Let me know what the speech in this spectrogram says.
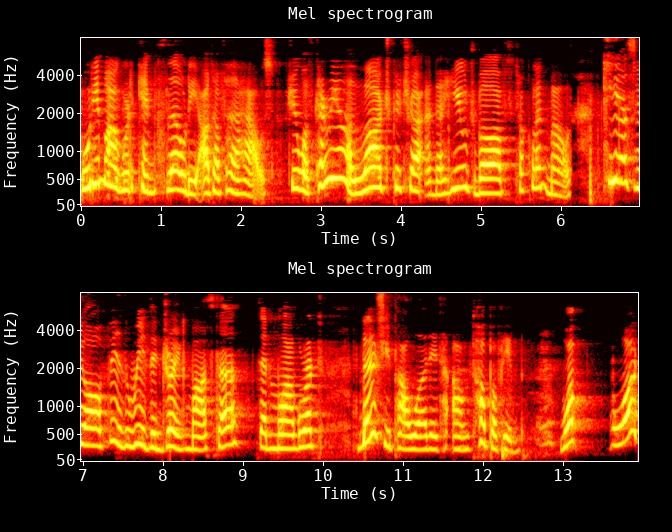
Moody Margaret came slowly out of her house. She was carrying a large pitcher and a huge bowl of chocolate mousse. Here's your fizz with the drink, master, said Margaret. Then she poured it on top of him. What? What?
